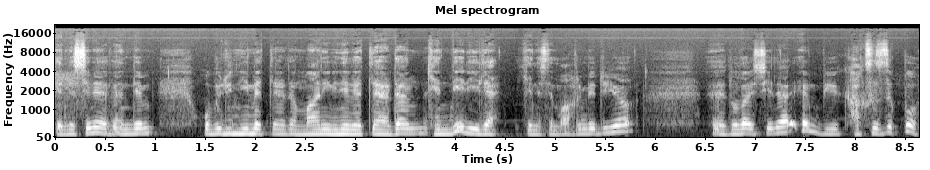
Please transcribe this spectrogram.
Kendisini efendim o bütün nimetlerden, manevi nimetlerden kendi eliyle kendisini mahrum ediyor. E, dolayısıyla en büyük haksızlık bu.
